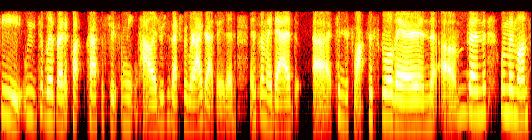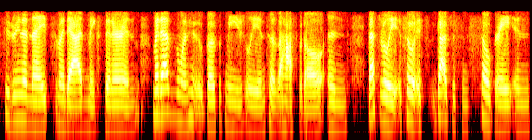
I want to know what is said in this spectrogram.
he we live right across the street from Wheaton College, which is actually where I graduated. And so my dad uh can just walk to school there. And um then when my mom's tutoring at nights my dad makes dinner. And my dad's the one who goes with me usually into the hospital. And that's really so it's God's just been so great. And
